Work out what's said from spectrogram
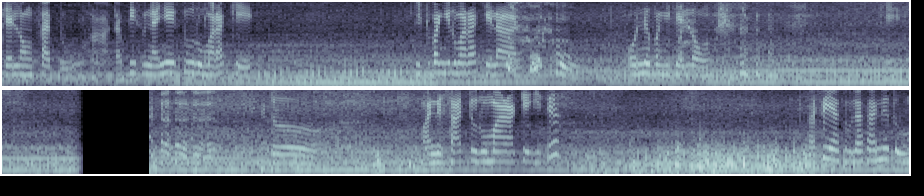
Kelong 1 ha, Tapi sebenarnya itu rumah rakit. Kita panggil rumah rakit lah. Owner panggil Kelong. Okay. Tu Mana satu rumah rakit kita? Rasa yang sebelah sana tu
